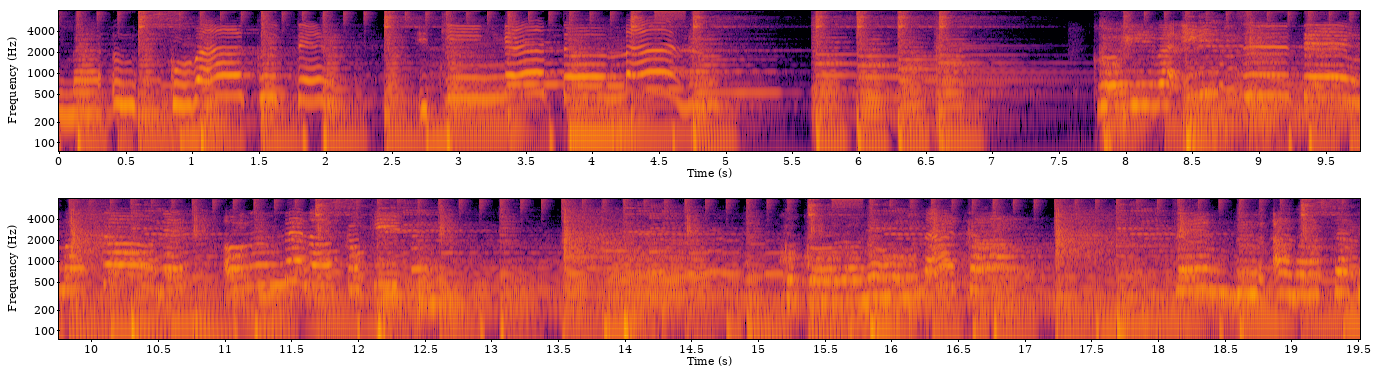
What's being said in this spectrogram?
しまう怖くて息が止まる恋はいつでもそうね女の子気分。心の中全部あなたで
